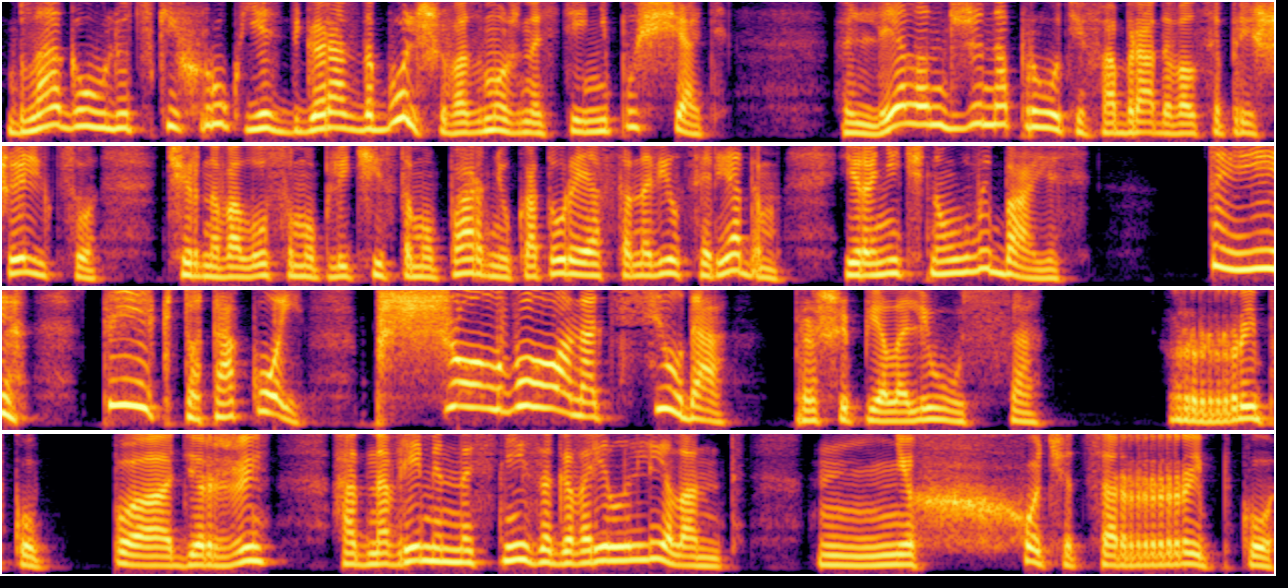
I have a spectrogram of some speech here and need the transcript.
благо у людских рук есть гораздо больше возможностей не пущать. Леланд же, напротив, обрадовался пришельцу, черноволосому плечистому парню, который остановился рядом, иронично улыбаясь. «Ты! Ты кто такой? Пшел вон отсюда!» — прошипела Лиусса. «Рыбку подержи!» — одновременно с ней заговорил Леланд. «Не хочется рыбку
